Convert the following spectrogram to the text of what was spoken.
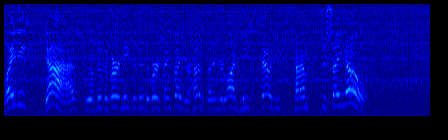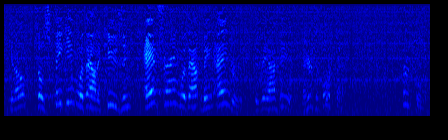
ladies, guys will do the very need to do the very same thing. Your husband in your life needs to tell you time to say no. You know? So speaking without accusing, answering without being angry is the idea. Now here's the fourth thing. Fruitfulness.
